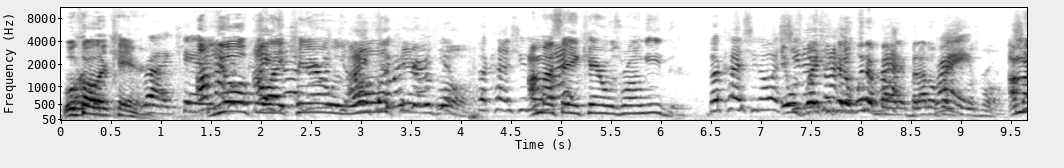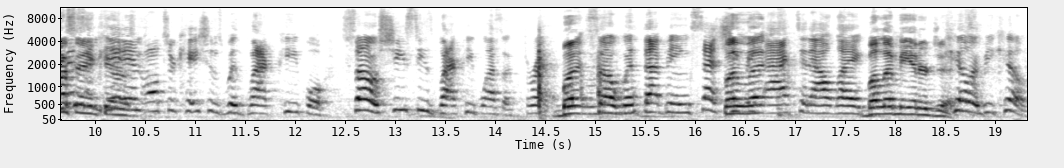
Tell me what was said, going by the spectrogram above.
We'll call her Karen. Right, Karen. I'm You don't feel I like Karen was wrong? I Karen was wrong. Because you know I'm not what? saying Karen was wrong either. Because you know what It was she way does she not could have went about interact- it, but I don't think right. she was wrong. I'm she not doesn't saying get Karen. in altercations with black people, so she sees black people as a threat. But- so with that being said, she But let- reacted out like But let me interject. kill or be killed.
